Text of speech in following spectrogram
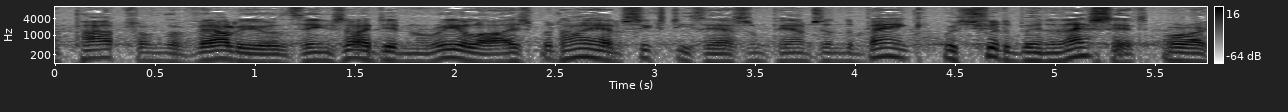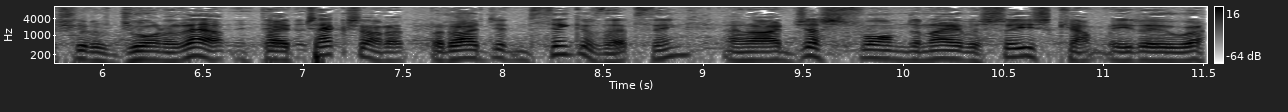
apart from the value of the things, I didn't realise, but I had £60,000 in the bank, which should have been an asset, or I should have drawn it out and paid tax on it. But I didn't think of that thing. And I just formed an overseas company to, uh,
